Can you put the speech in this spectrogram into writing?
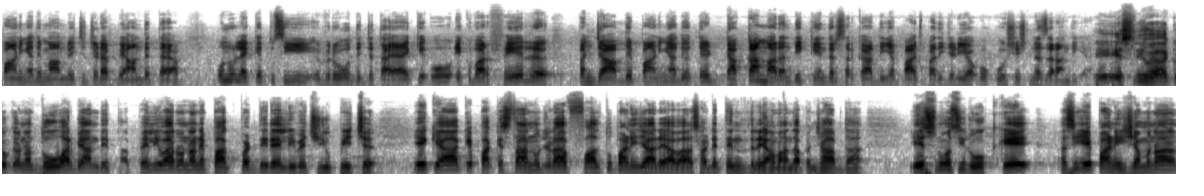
ਪਾਣੀਆਂ ਦੇ ਮਾਮਲੇ 'ਚ ਜਿਹੜਾ ਬਿਆਨ ਦਿੱਤਾ ਆ, ਉਹਨੂੰ ਲੈ ਕੇ ਤੁਸੀਂ ਵਿਰੋਧ ਜਤਾਇਆ ਹੈ ਕਿ ਉਹ ਇੱਕ ਵਾਰ ਫੇਰ ਪੰਜਾਬ ਦੇ ਪਾਣੀਆਂ ਦੇ ਉੱਤੇ ਡਾਕਾ ਮਾਰਨ ਦੀ ਕੇਂਦਰ ਸਰਕਾਰ ਦੀ ਜਾਂ ਭਾਜਪਾ ਦੀ ਜਿਹੜੀ ਆ ਉਹ ਕੋਸ਼ਿਸ਼ ਨਜ਼ਰ ਆਉਂਦੀ ਹੈ। ਇਹ ਇਸ ਲਈ ਹੋਇਆ ਕਿਉਂਕਿ ਉਹਨਾਂ ਦੋ ਵਾਰ ਬਿਆਨ ਦਿੱਤਾ। ਪਹਿਲੀ ਵਾਰ ਉਹਨਾਂ ਨੇ ਭਾਗਪਟ ਦੀ ਰੈਲੀ ਵਿੱਚ ਯੂਪੀ 'ਚ ਇਹ ਕਿਹਾ ਕਿ ਪਾਕਿਸਤਾਨ ਨੂੰ ਜਿਹੜਾ ਫालतू ਪਾਣੀ ਜਾ ਰਿਹਾ ਵਾ, ਸਾਡੇ ਤਿੰਨ ਦਰਿਆਵਾਂ ਦਾ, ਪੰਜਾਬ ਦਾ ਇਸ ਨੂੰ ਅਸੀਂ ਰੋਕ ਕੇ ਅਸੀਂ ਇਹ ਪਾਣੀ ਯਮੁਨਾ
